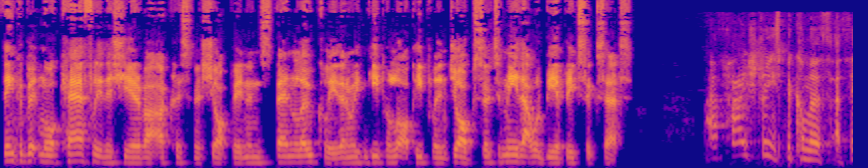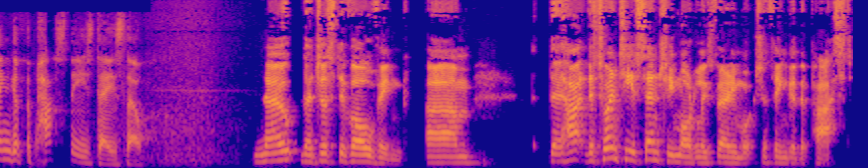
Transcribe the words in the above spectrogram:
think a bit more carefully this year about our Christmas shopping and spend locally, then we can keep a lot of people in jobs. So to me, that would be a big success. Have high streets become a, a thing of the past these days, though? No, they're just evolving. Um, the, the 20th century model is very much a thing of the past.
